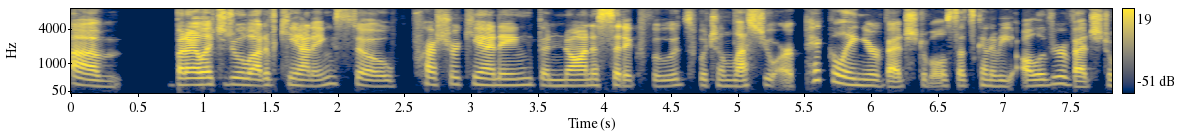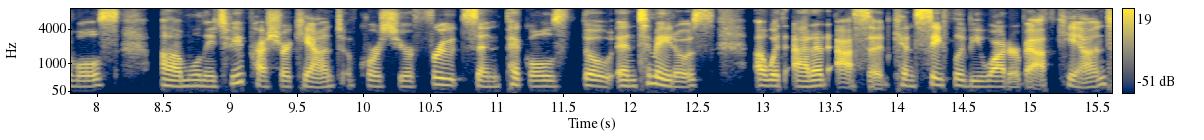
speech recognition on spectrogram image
um, but I like to do a lot of canning. So, pressure canning the non acidic foods, which, unless you are pickling your vegetables, that's going to be all of your vegetables, um, will need to be pressure canned. Of course, your fruits and pickles, though, and tomatoes uh, with added acid can safely be water bath canned.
